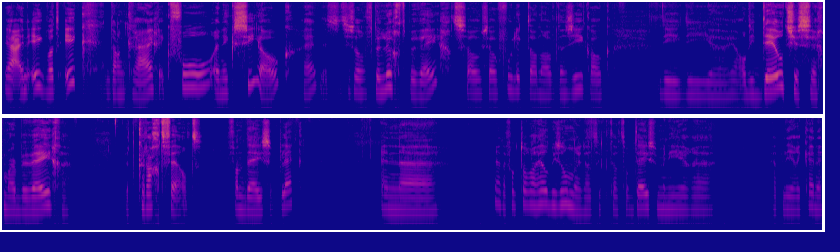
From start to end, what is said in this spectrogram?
Ja, en ik, wat ik dan krijg, ik voel en ik zie ook, hè, het is het is alsof de lucht beweegt. Zo, zo voel ik dan ook. Dan zie ik ook die, die, eh, ja, al die deeltjes zeg maar bewegen. Het krachtveld van deze plek. En eh, ja, dat vond ik toch wel heel bijzonder dat ik dat op deze manier eh, heb leren kennen.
